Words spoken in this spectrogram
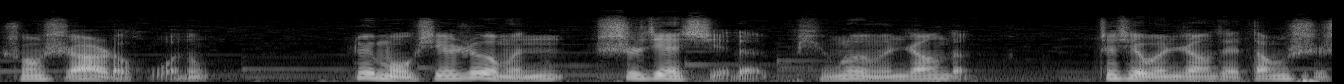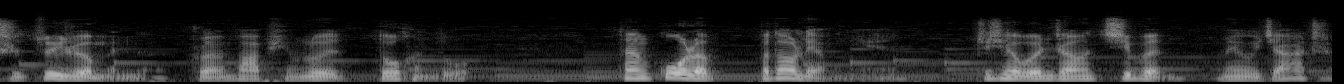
双十二的活动，对某些热门事件写的评论文章等，这些文章在当时是最热门的，转发评论都很多。但过了不到两年，这些文章基本没有价值。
